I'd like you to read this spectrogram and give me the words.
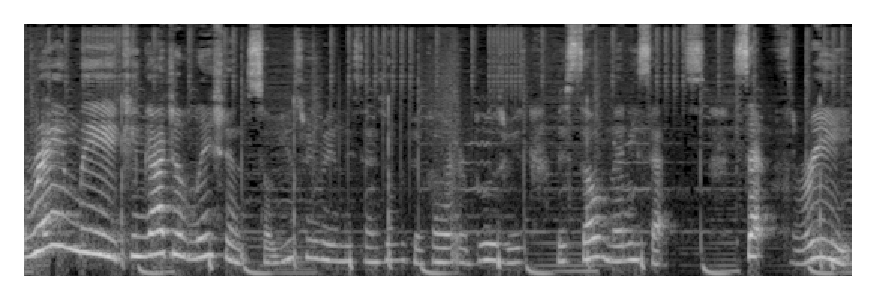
Rainly, congratulations! So your Rainly stands number two color or blues read. There's so many sets. Set three,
